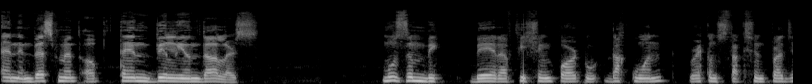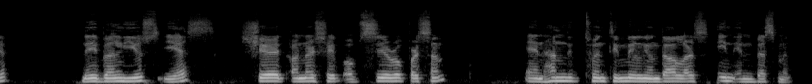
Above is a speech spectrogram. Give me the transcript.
and investment of $10 billion. Mozambique Beira Fishing Port Dock 1 Reconstruction Project, naval use, yes, shared ownership of 0%, and $120 million in investment.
